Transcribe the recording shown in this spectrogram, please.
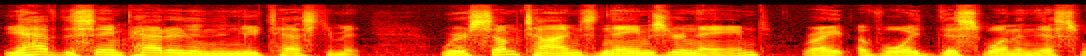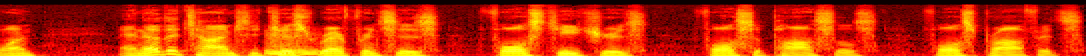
you have the same pattern in the New Testament where sometimes names are named, right? Avoid this one and this one. And other times it just mm-hmm. references false teachers, false apostles, false prophets.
